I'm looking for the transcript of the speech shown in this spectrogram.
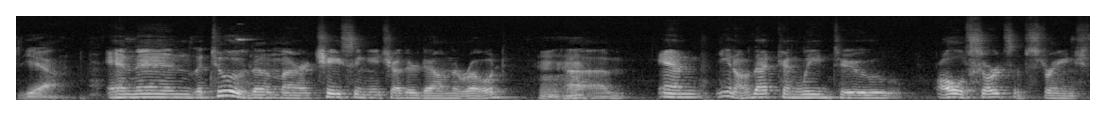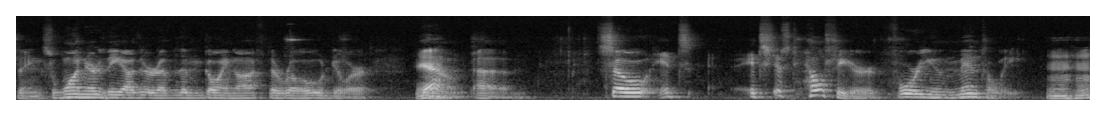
Yeah. And then the two of them are chasing each other down the road. Mhm. Um, and, you know, that can lead to all sorts of strange things. One or the other of them going off the road or, you Yeah. know, um, so it's, it's just healthier for you mentally. hmm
